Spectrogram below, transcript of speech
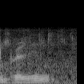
Brilliant.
